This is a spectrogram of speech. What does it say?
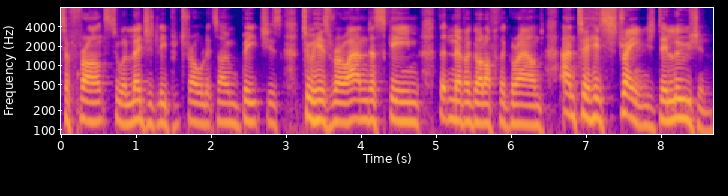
to France to allegedly patrol its own beaches, to his Rwanda scheme that never got off the ground, and to his strange delusion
